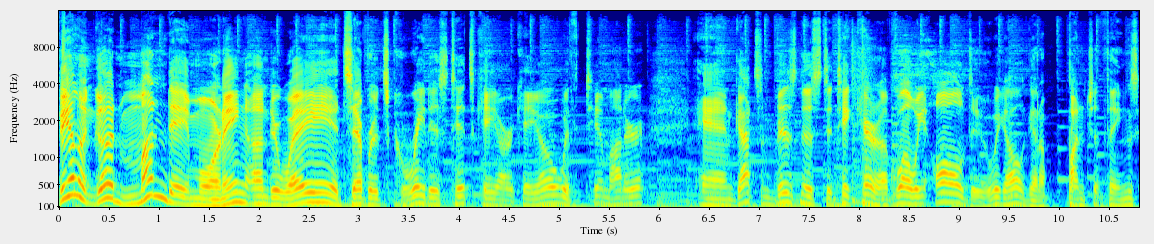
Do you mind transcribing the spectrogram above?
feeling good Monday morning underway. It's Everett's greatest hits, KRKO, with Tim Hunter and got some business to take care of. Well, we all do. We all got a bunch of things.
